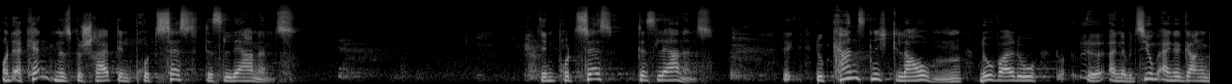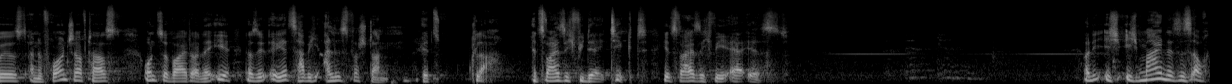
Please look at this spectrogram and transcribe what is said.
Und Erkenntnis beschreibt den Prozess des Lernens. Den Prozess des Lernens. Du kannst nicht glauben, nur weil du äh, eine Beziehung eingegangen bist, eine Freundschaft hast und so weiter, eine Ehe, dass jetzt habe ich alles verstanden. Jetzt klar, jetzt weiß ich, wie der tickt. Jetzt weiß ich, wie er ist. Und ich, ich meine, dass es auch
